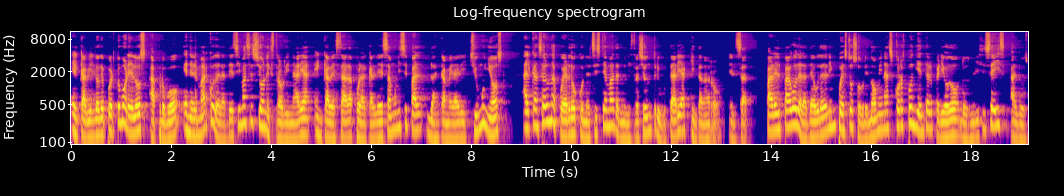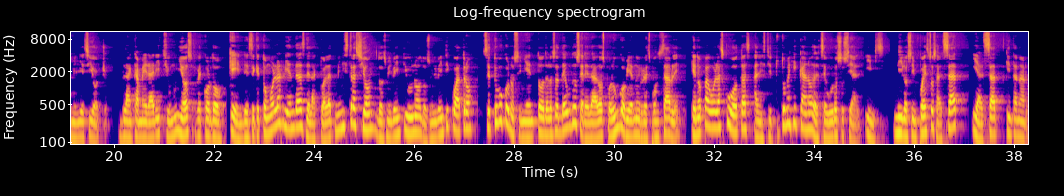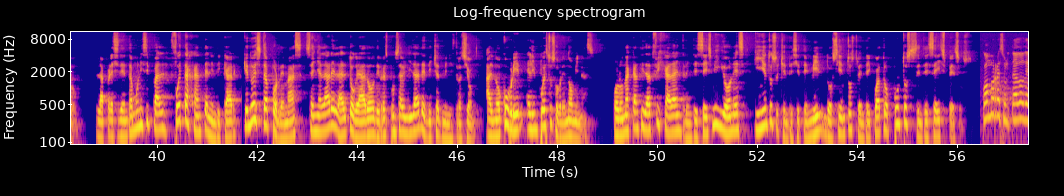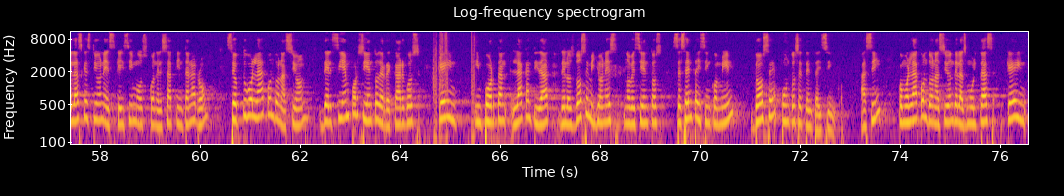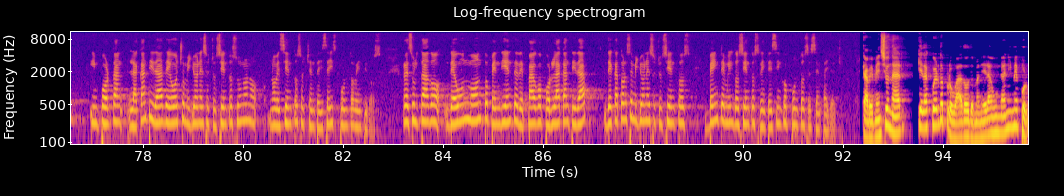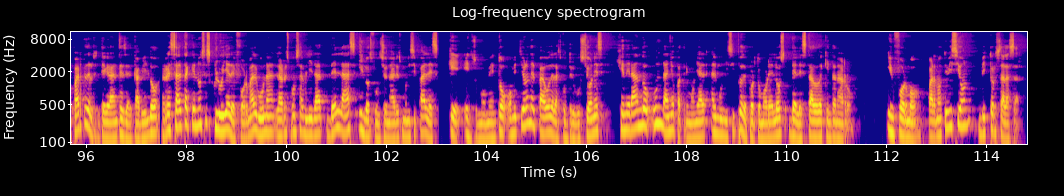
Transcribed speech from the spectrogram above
El Cabildo de Puerto Morelos aprobó, en el marco de la décima sesión extraordinaria encabezada por la alcaldesa municipal Blanca Merari Chiu Muñoz, alcanzar un acuerdo con el Sistema de Administración Tributaria Quintana Roo, el SAT, para el pago de la deuda del impuesto sobre nóminas correspondiente al periodo 2016 al 2018. Blanca Merari Muñoz recordó que desde que tomó las riendas de la actual administración 2021-2024 se tuvo conocimiento de los adeudos heredados por un gobierno irresponsable que no pagó las cuotas al Instituto Mexicano del Seguro Social, IMSS, ni los impuestos al SAT y al SAT Quintana Roo. La presidenta municipal fue tajante al indicar que no está por demás señalar el alto grado de irresponsabilidad de dicha administración, al no cubrir el impuesto sobre nóminas, por una cantidad fijada en 36.587.234.66 pesos. Como resultado de las gestiones que hicimos con el SAT Quintana Roo, se obtuvo la condonación del 100% de recargos que importan la cantidad de los 12.965.012.75, así como la condonación de las multas que importan la cantidad de 8.801.986.22, resultado de un monto pendiente de pago por la cantidad de 14.820.235.68. Cabe mencionar que el acuerdo aprobado de manera unánime por parte de los integrantes del Cabildo resalta que no se excluye de forma alguna la responsabilidad de las y los funcionarios municipales que en su momento omitieron el pago de las contribuciones generando un daño patrimonial al municipio de Puerto Morelos del estado de Quintana Roo. Informó para Notivisión Víctor Salazar.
